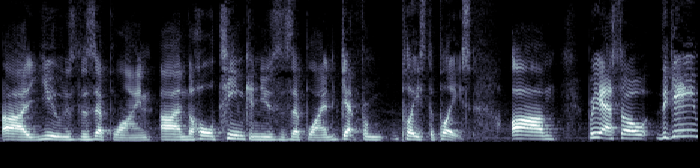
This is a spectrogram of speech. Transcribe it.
uh, use the zip line, uh, and the whole team can use the zip line to get from place to place. Um, but yeah, so the game,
